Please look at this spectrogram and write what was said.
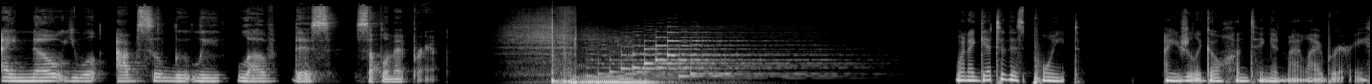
I know you will absolutely love this supplement brand. When I get to this point, I usually go hunting in my library.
